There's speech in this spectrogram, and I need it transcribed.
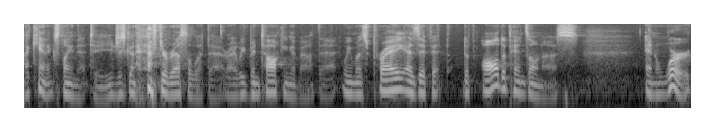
I can't explain that to you. You're just going to have to wrestle with that, right? We've been talking about that. We must pray as if it all depends on us and work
